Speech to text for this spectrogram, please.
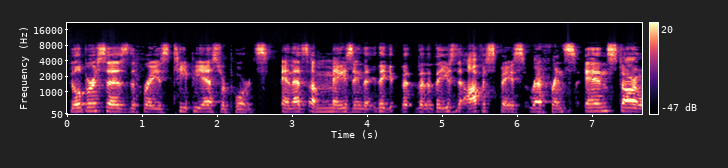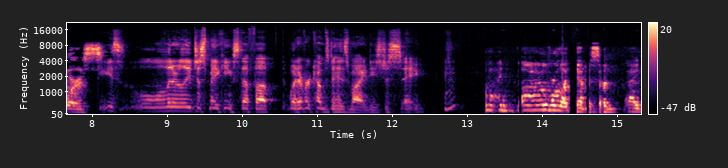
Bill Burr says the phrase TPS reports, and that's amazing that they that, that they use the Office Space reference in Star Wars. He's literally just making stuff up. Whatever comes to his mind, he's just saying. I, I overall like the episode. I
